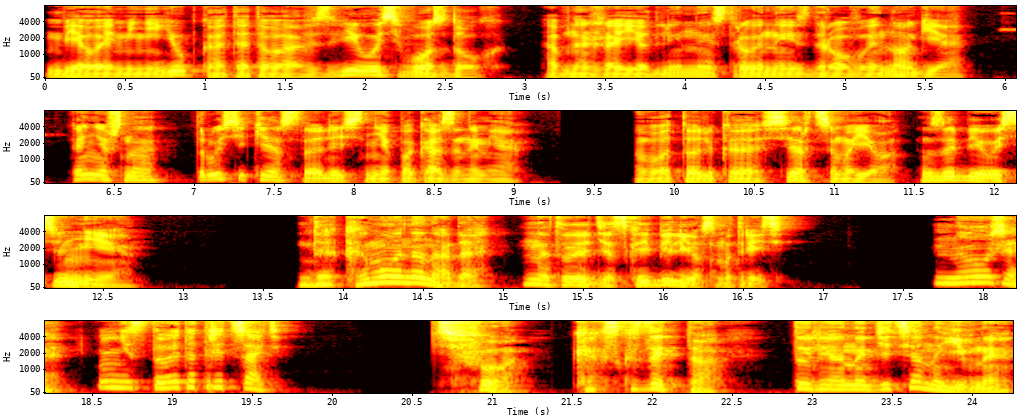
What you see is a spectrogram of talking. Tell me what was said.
Белая мини-юбка от этого взвилась в воздух, обнажая ее длинные, стройные и здоровые ноги. Конечно, трусики остались непоказанными. Вот только сердце мое забилось сильнее. Да кому оно надо? На твое детское белье смотреть. Ну же, не стоит отрицать. Тьфу, как сказать-то? То ли она дитя наивное,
